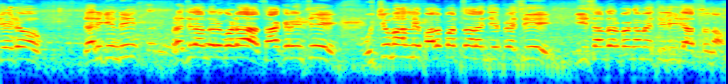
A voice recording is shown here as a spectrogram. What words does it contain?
చేయడం జరిగింది. ప్రజలందరూ కూడా సహకరించి ఉద్యమాలని బలపరచాలని చెప్పేసి ఈ సందర్భంగా మేము తెలియజేస్తున్నాం.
